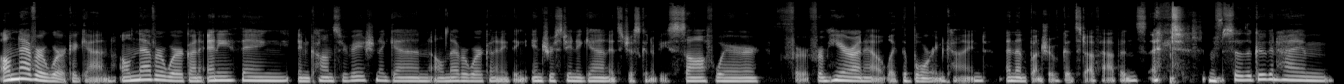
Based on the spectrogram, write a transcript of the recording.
I'll never work again. I'll never work on anything in conservation again. I'll never work on anything interesting again. It's just going to be software for from here on out, like the boring kind. And then a bunch of good stuff happens. And hmm. so the Guggenheim,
